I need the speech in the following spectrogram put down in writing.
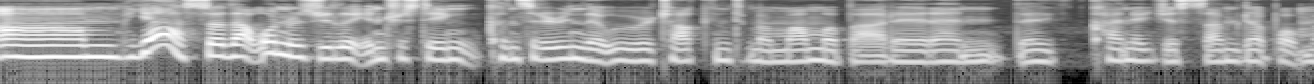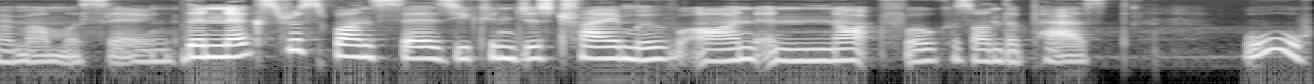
um yeah so that one was really interesting considering that we were talking to my mom about it and they kind of just summed up what my mom was saying. The next response says you can just try and move on and not focus on the past Ooh,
